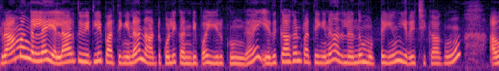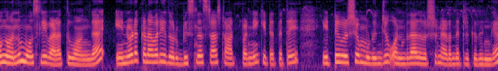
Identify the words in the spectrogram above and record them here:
கிராமங்களில் எல்லாரது வீட்லேயும் பார்த்தீங்கன்னா நாட்டுக்கோழி கண்டிப்பாக இருக்குங்க. எதுக்காகன்னு பார்த்தீங்கன்னா அதுலேருந்து முட்டையும் இறைச்சிக்காகவும் அவங்க வந்து மோஸ்ட்லி வளர்த்துவாங்க. என்னோட கணவர் இது ஒரு பிஸ்னஸாக ஸ்டார்ட் பண்ணி கிட்டத்தட்ட எட்டு வருஷம் முடிஞ்சு ஒன்பதாவது வருஷம் நடந்துட்டுருக்குதுங்க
